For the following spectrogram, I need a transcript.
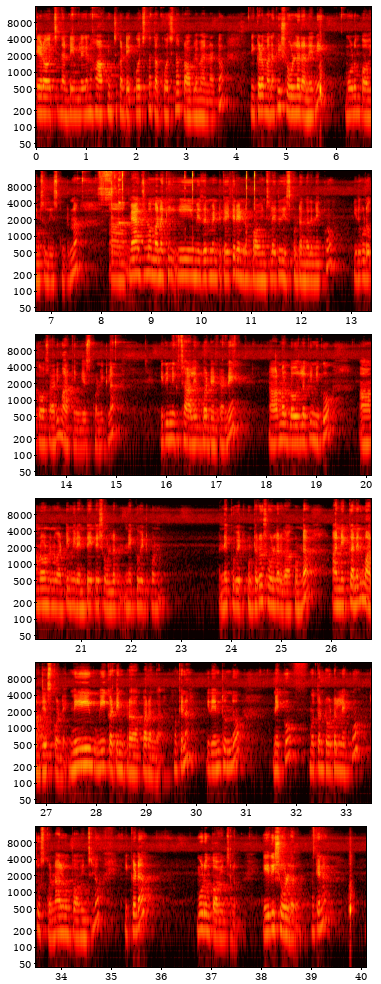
తేడా వచ్చిందంటే ఏం లేదు. కానీ హాఫ్ ఇంచ్ కంటే ఎక్కువ వచ్చినా తక్కువ వచ్చినా ప్రాబ్లమే అన్నట్టు ఇక్కడ మనకి షోల్డర్ అనేది మూడు పావు ఇంచులు తీసుకుంటున్నా. మ్యాక్సిమం మనకి ఈ మెజర్మెంట్కి అయితే రెండు పావు ఇంచులు అయితే తీసుకుంటాం కదా నెక్ ఇది కూడా ఒక్కోసారి మార్కింగ్ చేసుకోండి ఇట్లా. ఇది మీకు చాలా ఇంపార్టెంట్ అండి. నార్మల్ బ్లౌజ్లకి మీకు ఆమ్ రౌండ్ని బట్టి మీరు ఎంతైతే షోల్డర్ నెక్ పెట్టుకొని నెక్ పెట్టుకుంటారో షోల్డర్ కాకుండా ఆ నెక్ అనేది మార్క్ చేసుకోండి. మీ మీ కటింగ్ ప్ర పరంగా. ఓకేనా? ఇది ఎంత ఉందో నెక్ మొత్తం టోటల్ నెక్ చూసుకోండి. నాలుగు పావించులు ఇక్కడ మూడు పావించులు ఏది షోల్డర్? ఓకేనా?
